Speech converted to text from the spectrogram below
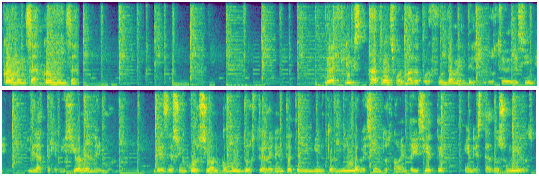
Comenzamos. Comenzamos. Netflix ha transformado profundamente la industria del cine y la televisión en el mundo. Desde su incursión como industria del entretenimiento en 1997 en Estados Unidos,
